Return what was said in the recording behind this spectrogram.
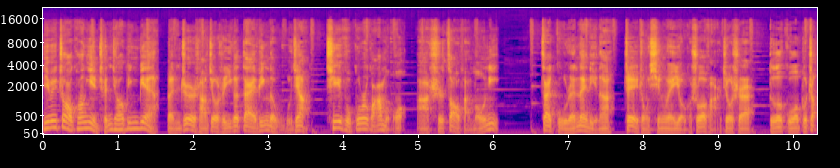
因为赵匡胤陈桥兵变啊，本质上就是一个带兵的武将欺负孤儿寡母啊，是造反谋逆。在古人那里呢，这种行为有个说法，就是得国不正。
